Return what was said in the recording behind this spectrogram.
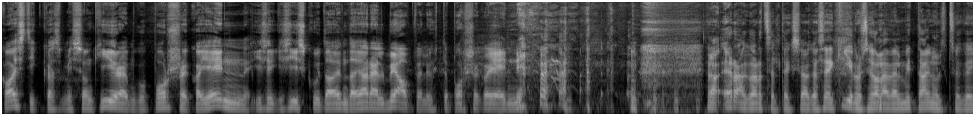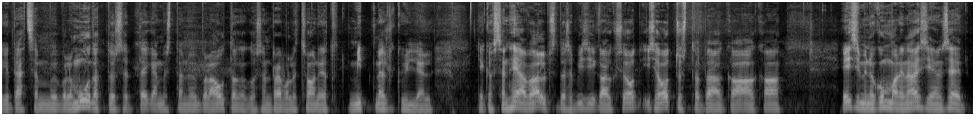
kastikas, mis on kiirem kui Porsche Cayenne, isegi siis, kui ta enda järel veab veel ühte Porsche Cayenne'i no erakordselt, eks ju, aga see kiirus ei ole veel mitte ainult see kõige tähtsam võib-olla muudatus, et tegemist on võib-olla autoga, kus on revolutsiooni jäetud mitmel küljel. Ja kas see on hea või halb, seda saab ise igaüks ise otsustada, aga, aga esimene kummaline asi on see, et,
